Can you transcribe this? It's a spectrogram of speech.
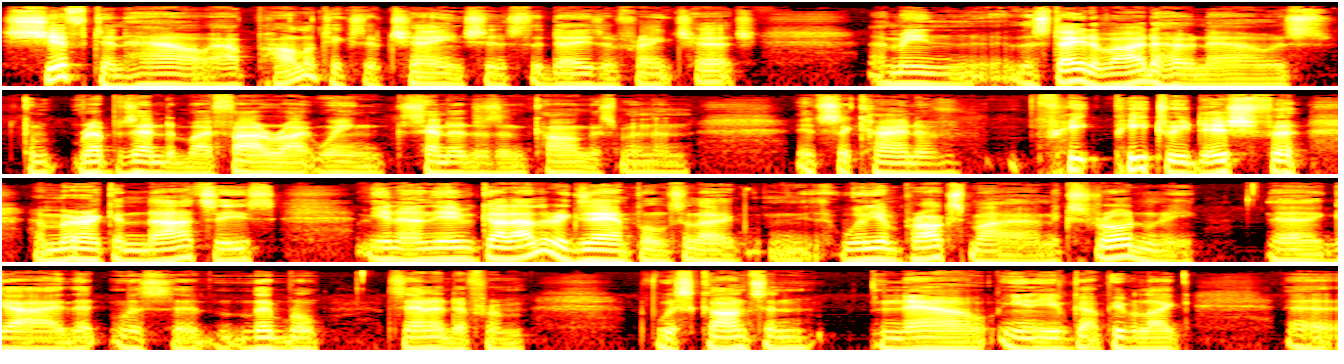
shift in how our politics have changed since the days of Frank Church. I mean, the state of Idaho now is com- represented by far right wing senators and congressmen, and it's a kind of petri dish for American Nazis. You know, and you've got other examples like William Proxmire, an extraordinary uh, guy that was a liberal senator from Wisconsin. Now, you know, you've got people like uh,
